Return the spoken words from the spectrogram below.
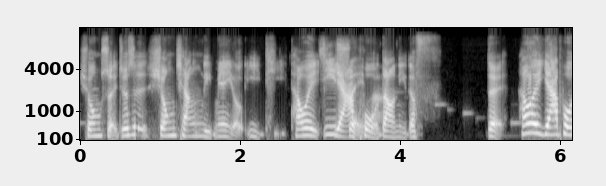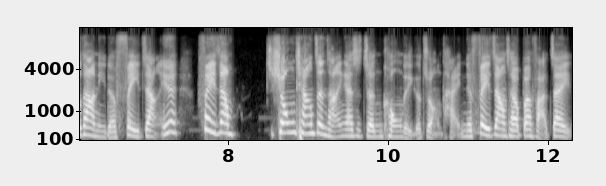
胸水就是胸腔里面有液体，它会压迫到你的，对，它会压迫到你的肺脏，因为肺脏胸腔正常应该是真空的一个状态，你的肺脏才有办法在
